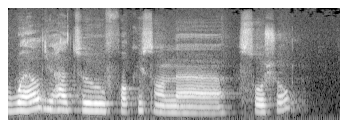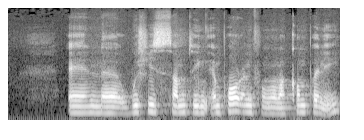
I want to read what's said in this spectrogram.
Well, you have to focus on uh, social, and uh, which is something important for our company.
